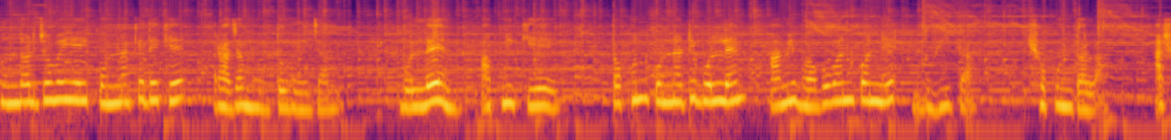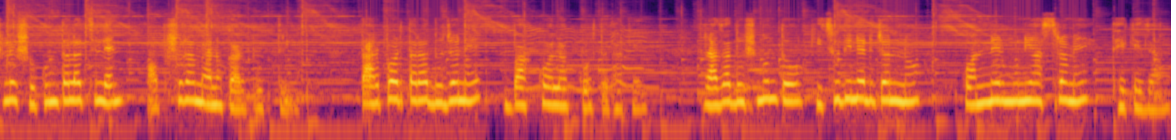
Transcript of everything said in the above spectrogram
সৌন্দর্যময়ী এই কন্যাকে দেখে রাজা মুগ্ধ হয়ে যান। বললেন, আপনি কে? তখন কন্যাটি বললেন, আমি ভগবান কর্ণের দুহিতা, শকুন্তলা। আসলে শকুন্তলা ছিলেন অপ্সরা মেনকার পুত্রী। তারপর তারা দুজনে বাক্য আলাপ করতে থাকেন। রাজা দুষ্মন্ত কিছুদিনের জন্য কর্ণের মুনি আশ্রমে থেকে যান।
